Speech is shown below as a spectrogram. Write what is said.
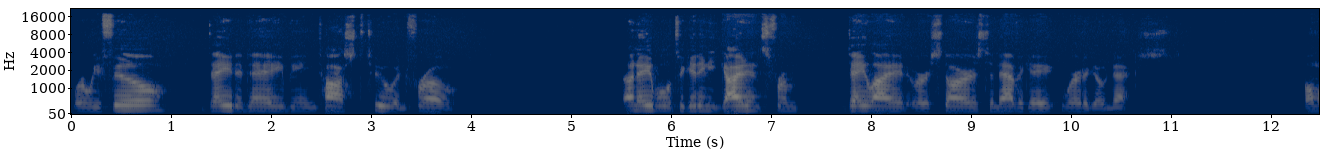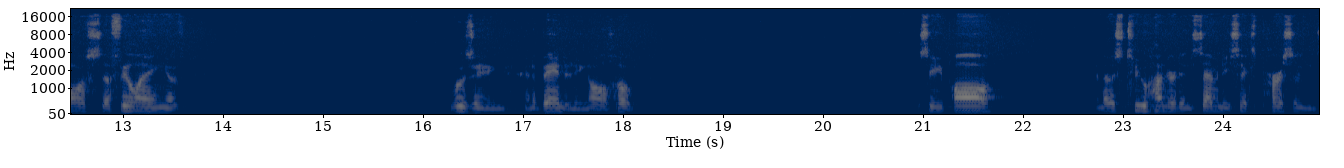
where we feel day to day being tossed to and fro, unable to get any guidance from daylight or stars to navigate where to go next almost a feeling of losing and abandoning all hope. You see, Paul and those 276 persons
